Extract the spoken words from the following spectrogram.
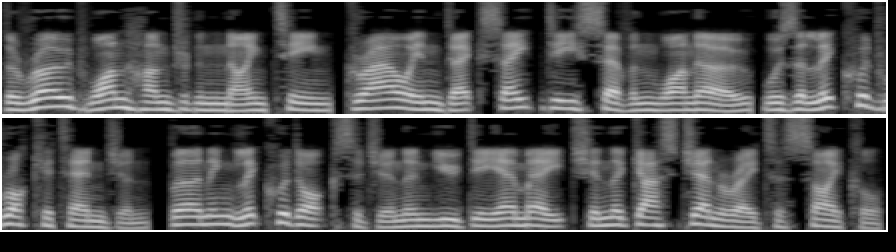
The Rode 119 GRAU Index 8D710 was a liquid rocket engine, burning liquid oxygen and UDMH in the gas generator cycle.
